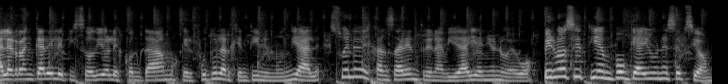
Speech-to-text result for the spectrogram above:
Al arrancar el episodio les contábamos que el fútbol argentino y mundial suele descansar entre Navidad y Año Nuevo, pero hace tiempo que hay una excepción,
